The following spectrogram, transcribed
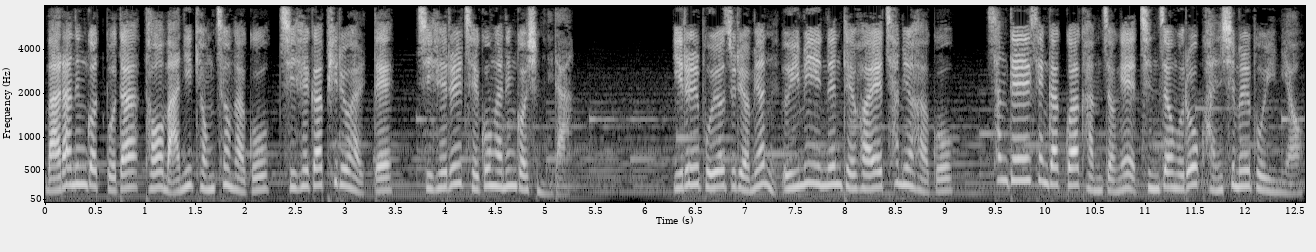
말하는 것보다 더 많이 경청하고 지혜가 필요할 때 지혜를 제공하는 것입니다. 이를 보여주려면 의미 있는 대화에 참여하고 상대의 생각과 감정에 진정으로 관심을 보이며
